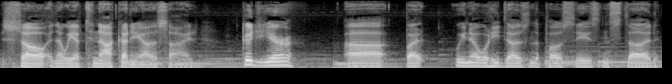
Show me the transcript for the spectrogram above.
So, and then we have Tanaka on the other side. Good year, uh, but we know what he does in the postseason. Stud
